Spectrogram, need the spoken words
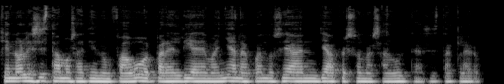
que, no les estamos haciendo un favor para el día de mañana cuando sean ya personas adultas, está claro.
